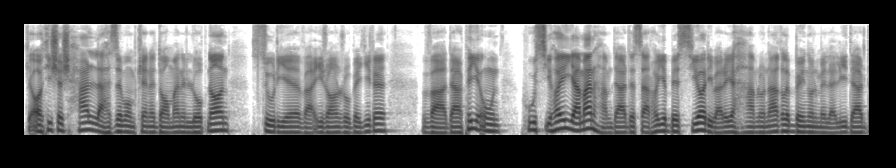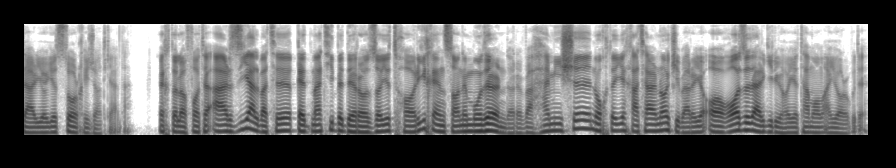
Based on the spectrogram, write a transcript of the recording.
که آتیشش هر لحظه ممکنه دامن لبنان، سوریه و ایران رو بگیره و در پی اون حوسی های یمن هم دردسرهای بسیاری برای حمل و نقل بین المللی در دریای سرخ ایجاد کردند. اختلافات ارزی البته قدمتی به درازای تاریخ انسان مدرن داره و همیشه نقطه خطرناکی برای آغاز درگیری های تمام ایار بوده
